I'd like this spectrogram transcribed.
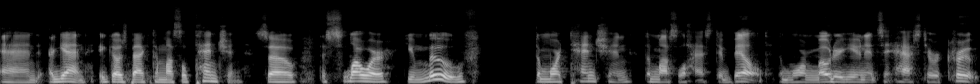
And again, it goes back to muscle tension. So the slower you move, the more tension the muscle has to build, the more motor units it has to recruit.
